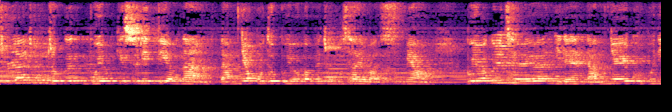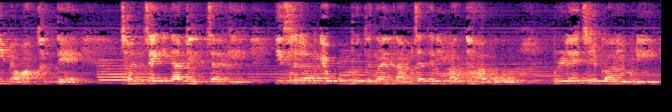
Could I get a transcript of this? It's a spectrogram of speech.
줄라 종족은 무역 기술이 뛰어나 남녀 모두 무역업에 종사해 왔으며 무역을 제외한 일은 남녀의 구분이 명확한데 전쟁이나 배짜기, 이슬람교 공부 등은 남자들이 맡아 하고 물레질과 요리,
